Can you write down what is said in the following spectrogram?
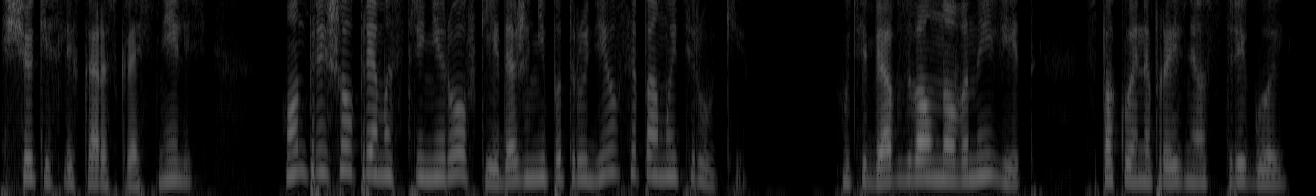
щеки слегка раскраснелись. Он пришел прямо с тренировки и даже не потрудился помыть руки. «У тебя взволнованный вид», — спокойно произнес Стригой.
